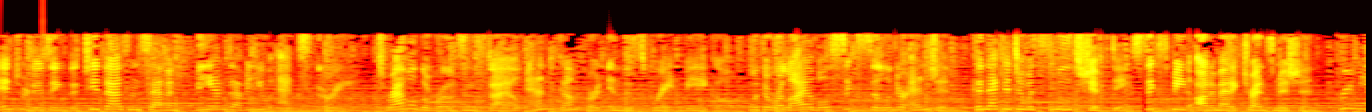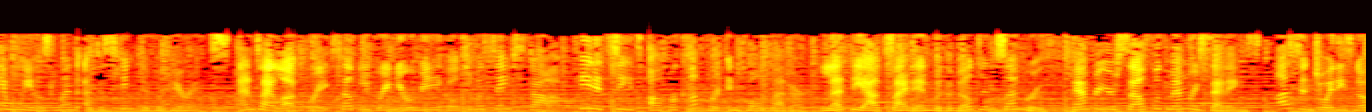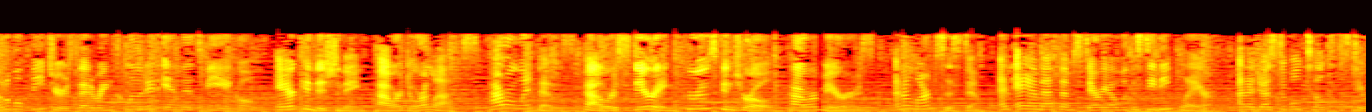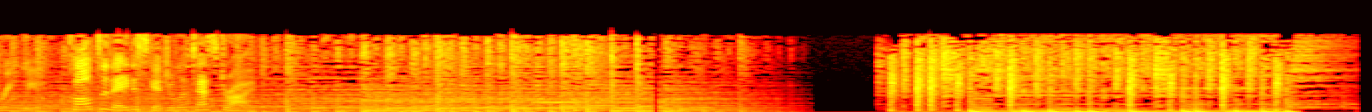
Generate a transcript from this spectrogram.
Introducing the 2007 BMW X3. Travel the roads in style and comfort in this great vehicle with a reliable six-cylinder engine connected to a smooth shifting six-speed automatic transmission. Premium wheels lend a distinctive appearance. Anti-lock brakes help you bring your vehicle to a safe stop. Heated seats offer comfort in cold weather. Let the outside in with a built-in sunroof. Pamper yourself with memory settings. Plus, enjoy these notable features that are included in this vehicle. Air conditioning, power door locks, power windows, power steering, cruise control, power mirrors, an alarm system, an AM FM stereo with a CD player, an adjustable tilt steering wheel. Call today to schedule a test drive.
